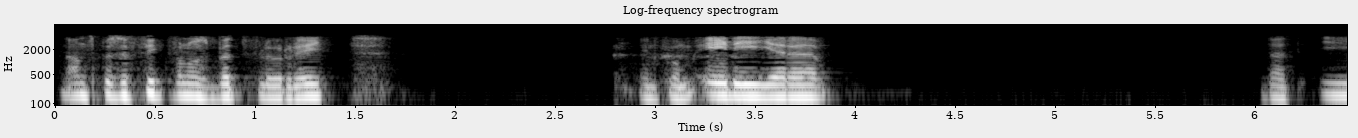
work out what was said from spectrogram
Dan spesifiek van ons bid Floret en kom Eddie Here dat U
